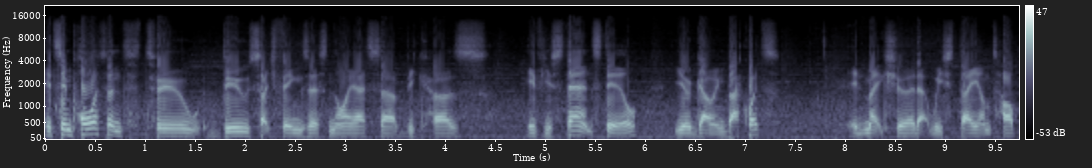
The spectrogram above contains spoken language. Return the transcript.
It's important to do such things as NIASA because if you stand still you're going backwards. It makes sure that we stay on top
